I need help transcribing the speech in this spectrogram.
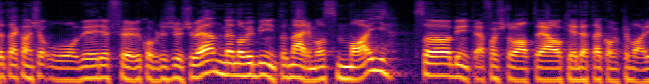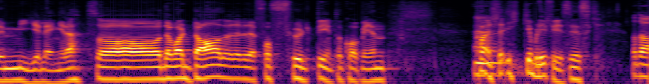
dette er kanskje over før vi kommer til 2021. Men når vi begynte å nærme oss mai, så begynte jeg å forstå at ja, ok, dette kommer til å vare mye lengre. Så det var da det for fullt begynte å komme inn. Kanskje ikke bli fysisk. Og da,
